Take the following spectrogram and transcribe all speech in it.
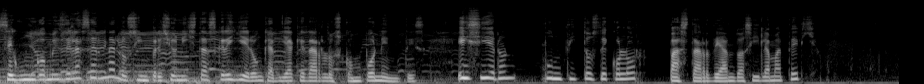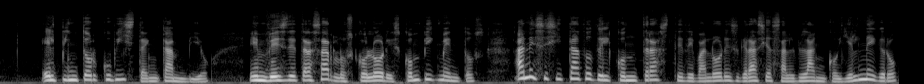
Según Gómez de la Serna, los impresionistas creyeron que había que dar los componentes e hicieron puntitos de color, bastardeando así la materia. El pintor cubista, en cambio, en vez de trazar los colores con pigmentos, ha necesitado del contraste de valores gracias al blanco y el negro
